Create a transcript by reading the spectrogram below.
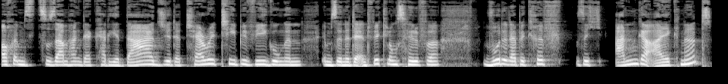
auch im Zusammenhang der Caridade, der Charity-Bewegungen im Sinne der Entwicklungshilfe, wurde der Begriff sich angeeignet.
